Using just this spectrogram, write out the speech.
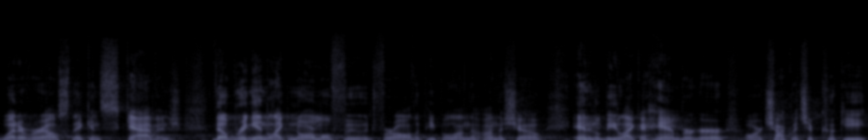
whatever else they can scavenge, they'll bring in like normal food for all the people on the, on the show. And it'll be like a hamburger or a chocolate chip cookie.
